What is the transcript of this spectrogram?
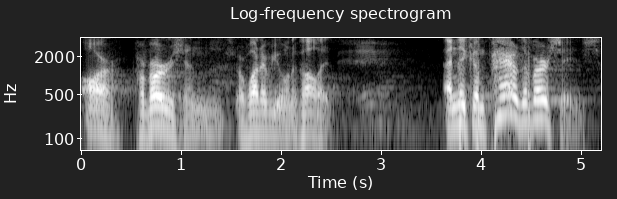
or perversions or whatever you want to call it, and they compare the verses.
